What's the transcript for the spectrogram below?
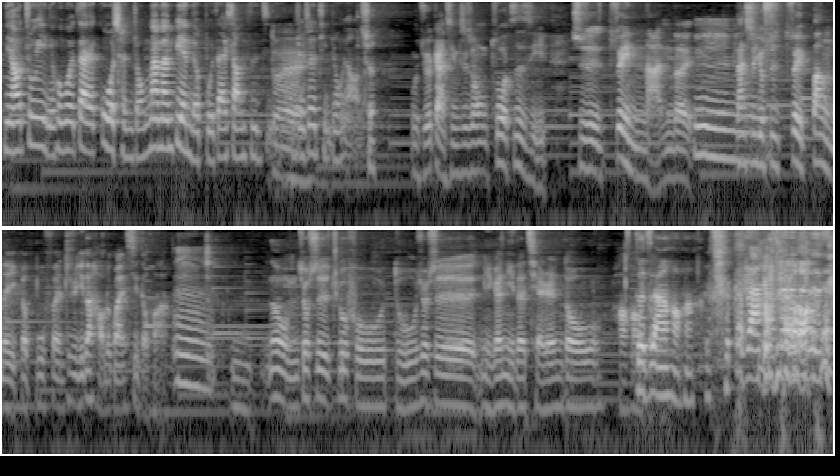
你要注意你会不会在过程中慢慢变得不再像自己。对我觉得这挺重要的。是我觉得感情之中做自己是最难的，嗯，但是又是最棒的一个部分，就是一段好的关系的话，嗯，嗯，那我们就是祝福读，就是你跟你的前任都好好各自安好哈。各自安好，对对对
